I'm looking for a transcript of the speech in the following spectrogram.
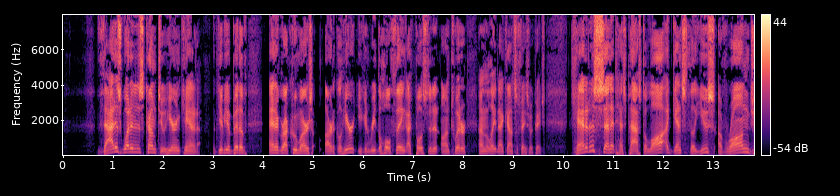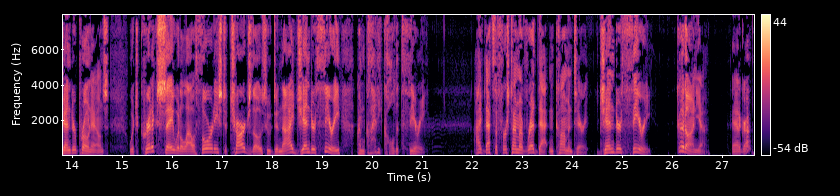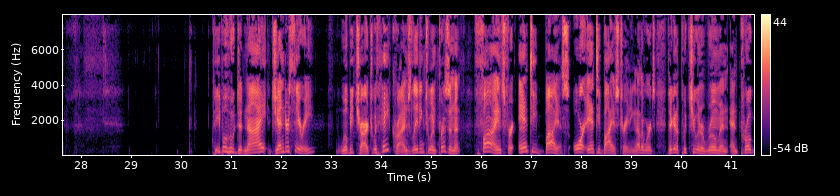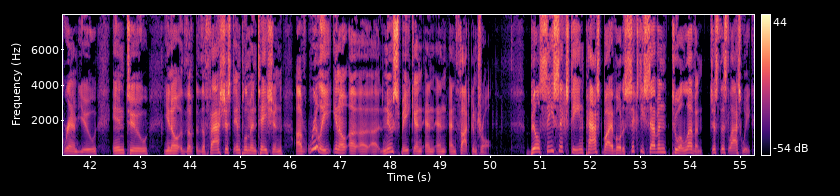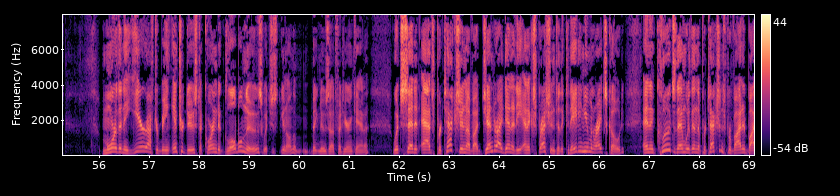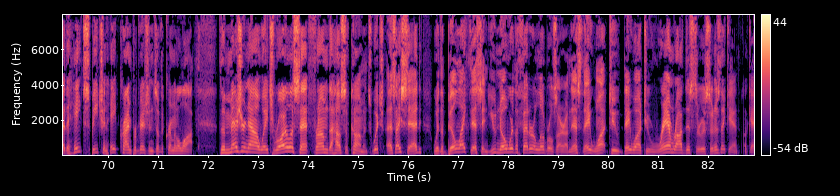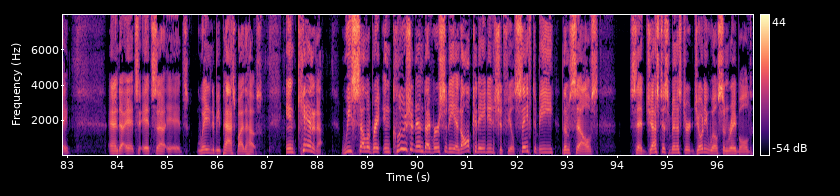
That is what it has come to here in Canada. I'll give you a bit of Anugrah Kumar's article here. You can read the whole thing. I've posted it on Twitter and on the Late Night Council Facebook page. Canada's Senate has passed a law against the use of wrong gender pronouns, which critics say would allow authorities to charge those who deny gender theory. I'm glad he called it theory. i that's the first time I've read that in commentary. Gender theory. Good on you, Anugrah. People who deny gender theory will be charged with hate crimes leading to imprisonment, fines for anti bias or anti bias training. In other words, they're going to put you in a room and, and program you into, you know, the, the fascist implementation of really, you know, uh, uh, newspeak and, and, and, and thought control. Bill C 16 passed by a vote of 67 to 11 just this last week more than a year after being introduced, according to Global News, which is, you know, the big news outfit here in Canada, which said it adds protection of a gender identity and expression to the Canadian Human Rights Code and includes them within the protections provided by the hate speech and hate crime provisions of the criminal law. The measure now awaits royal assent from the House of Commons, which, as I said, with a bill like this, and you know where the federal liberals are on this, they want to they want to ramrod this through as soon as they can. Okay, and uh, it's it's uh, it's waiting to be passed by the House. In Canada, we celebrate inclusion and diversity, and all Canadians should feel safe to be themselves," said Justice Minister Jody Wilson Raybould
